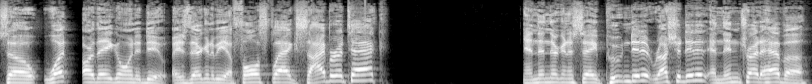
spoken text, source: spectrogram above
So what are they going to do? Is there going to be a false flag cyber attack? And then they're going to say Putin did it, Russia did it, and then try to have a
